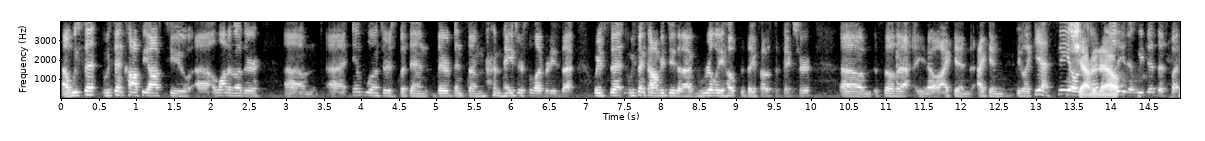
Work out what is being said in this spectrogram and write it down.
Uh, we sent we sent coffee off to uh, a lot of other um, uh, influencers, but then there have been some major celebrities that we sent we sent coffee to that I really hope that they post a picture um, so that you know I can I can be like, yeah, see, I was Shout trying to out. tell you that we did this, but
